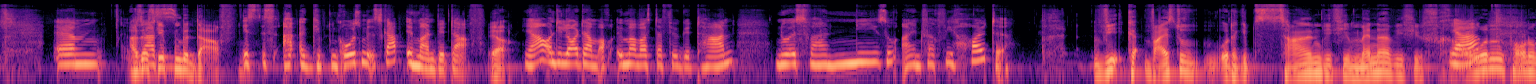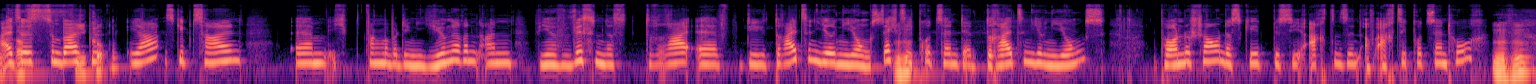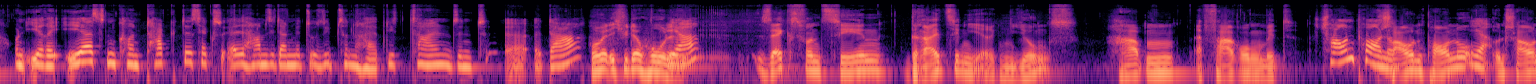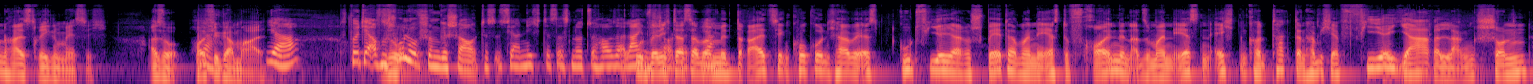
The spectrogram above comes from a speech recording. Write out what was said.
Ähm, also es gibt einen Bedarf. Es, es, es gibt einen großen, es gab immer einen Bedarf. Ja. Ja, und die Leute haben auch immer was dafür getan. Nur es war nie so einfach wie heute. Wie, weißt du, oder gibt es Zahlen, wie viele Männer, wie viele Frauen ja, Pornografie also es zum Beispiel, gucken? Ja, es gibt Zahlen. Ähm, ich fange mal bei den Jüngeren an. Wir wissen, dass drei, äh, die 13-jährigen Jungs, 60 Prozent mhm. der 13-jährigen Jungs Porno schauen, das geht bis sie 18 sind auf 80 Prozent hoch. Mhm. Und ihre ersten Kontakte sexuell haben sie dann mit so 17,5. Die Zahlen sind äh, da. Moment, ich wiederhole. Ja? Sechs von zehn 13-jährigen Jungs haben Erfahrung mit Schauen Porno. Schauen Porno Ja. und schauen heißt regelmäßig. Also häufiger ja. mal. Ja. Es wird ja auf dem So. Schulhof schon geschaut. Das ist ja nicht, dass das nur zu Hause allein Gut, wenn ich das wird. aber ja. mit 13 gucke und ich habe erst gut vier Jahre später meine erste Freundin, also meinen ersten echten Kontakt, dann habe ich ja vier Jahre lang schon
